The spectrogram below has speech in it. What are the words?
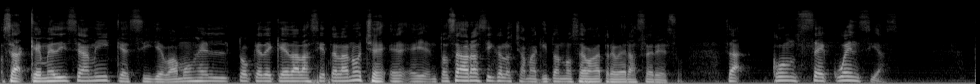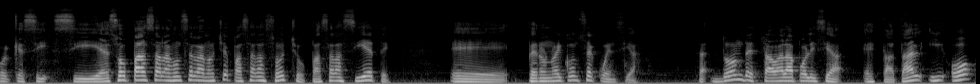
o sea, ¿qué me dice a mí que si llevamos el toque de queda a las 7 de la noche, eh, eh, entonces ahora sí que los chamaquitos no se van a atrever a hacer eso? O sea, consecuencias. Porque si, si eso pasa a las 11 de la noche, pasa a las 8, pasa a las 7. eh, pero no hay consecuencias. O sea, ¿Dónde estaba la policía estatal y o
